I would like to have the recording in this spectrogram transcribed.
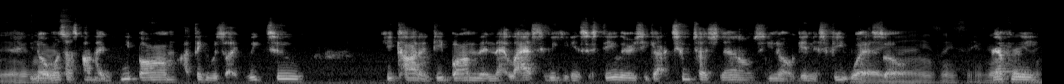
Yeah, you know, once I saw that deep bomb, I think it was like week two, he caught a deep bomb. And then that last week against the Steelers, he got two touchdowns, you know, getting his feet wet. Yeah, so man, he's, he's, he's definitely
